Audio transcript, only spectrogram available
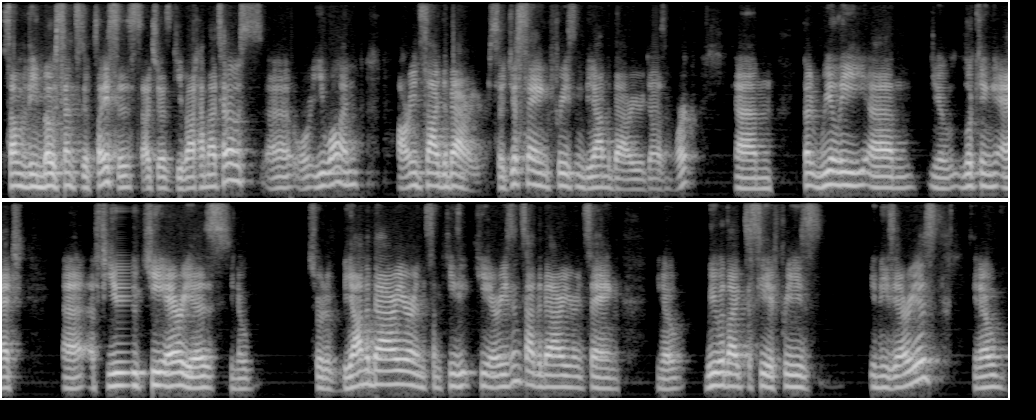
some of the most sensitive places, such as Givat Hamatos uh, or E1, are inside the barrier. So just saying freezing beyond the barrier doesn't work. Um, but really, um, you know, looking at uh, a few key areas, you know, sort of beyond the barrier and some key, key areas inside the barrier and saying, you know, we would like to see a freeze in these areas. You know,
